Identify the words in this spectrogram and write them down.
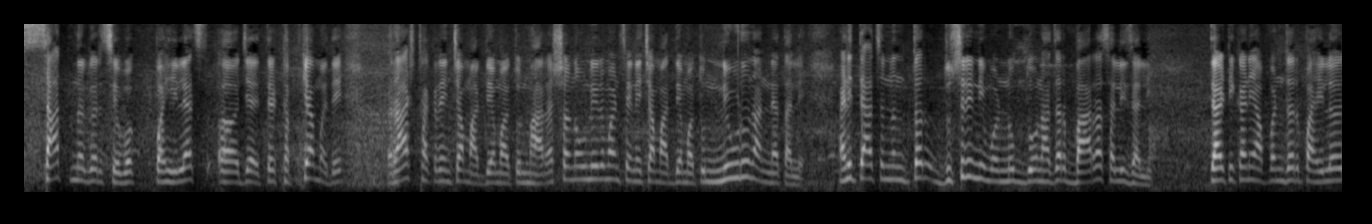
सात नगरसेवक पहिल्याच जे आहे ते ठपक्यामध्ये राज ठाकरेंच्या माध्यमातून महाराष्ट्र नवनिर्माण सेनेच्या माध्यमातून निवडून आणण्यात आले. आणि त्याचनंतर दुसरी निवडणूक दोन हजार बारा साली झाली. त्या ठिकाणी आपण जर पाहिलं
